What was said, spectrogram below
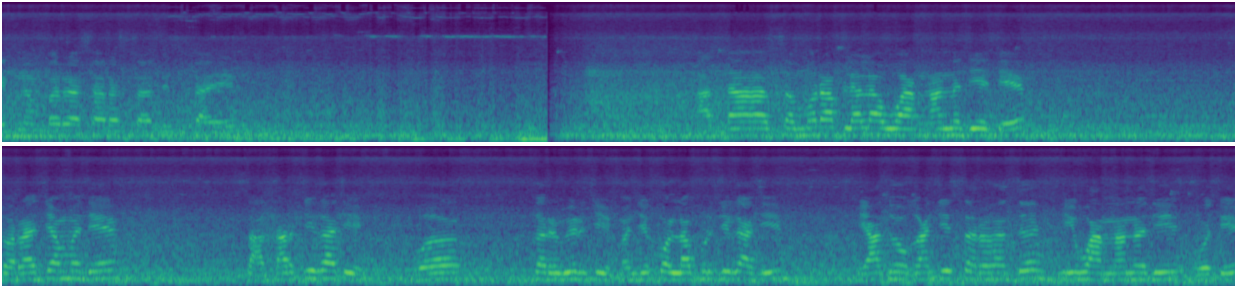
एक नंबर असा रस्ता दिसत आहे. आता समोर आपल्याला वारणा नदी येते. स्वराज्यामध्ये सातारची गादी व करवीरची म्हणजे कोल्हापूरची गादी या दोघांची सरहद ही वारणा नदी होती.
